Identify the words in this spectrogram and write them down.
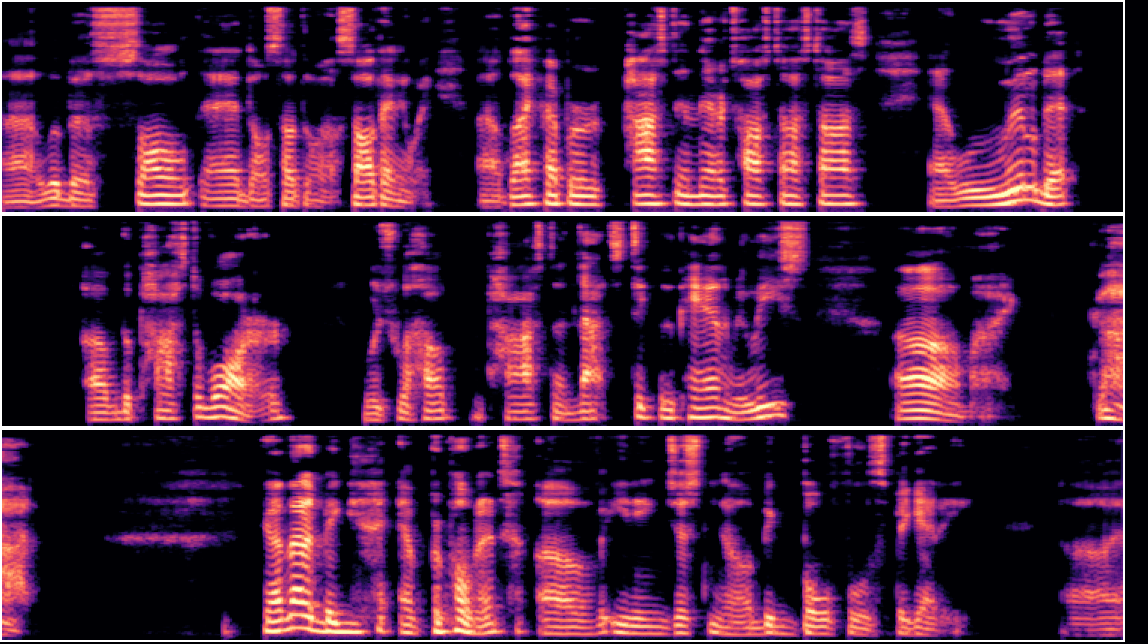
uh, a little bit of salt, and don't salt the oil, salt anyway. Uh, black pepper, pasta in there, toss, toss, toss, and a little bit of the pasta water, which will help the pasta not stick to the pan and release. Oh my God. Yeah, I'm not a big uh, proponent of eating just, you know, a big bowl full of spaghetti. Uh,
